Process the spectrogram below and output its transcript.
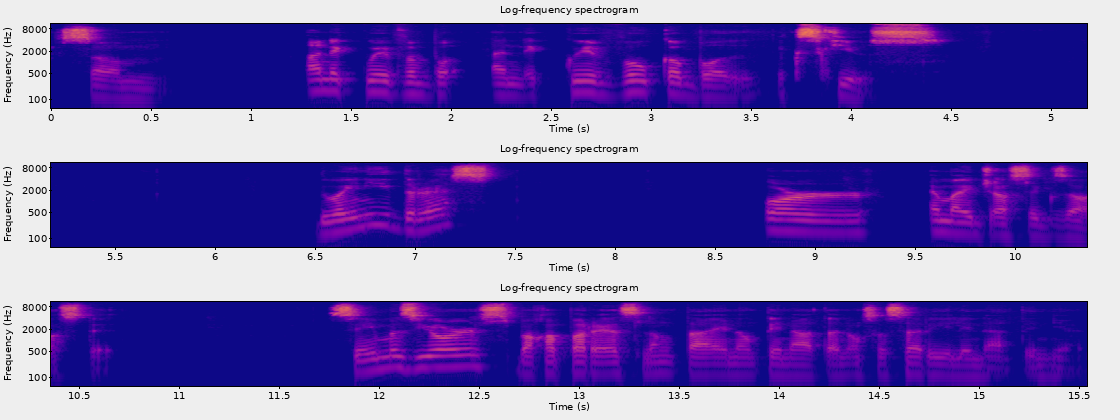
some unequivocal, unequivocable excuse Do I need rest? Or am I just exhausted? Same as yours, baka parehas lang tayo ng tinatanong sa sarili natin yan.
